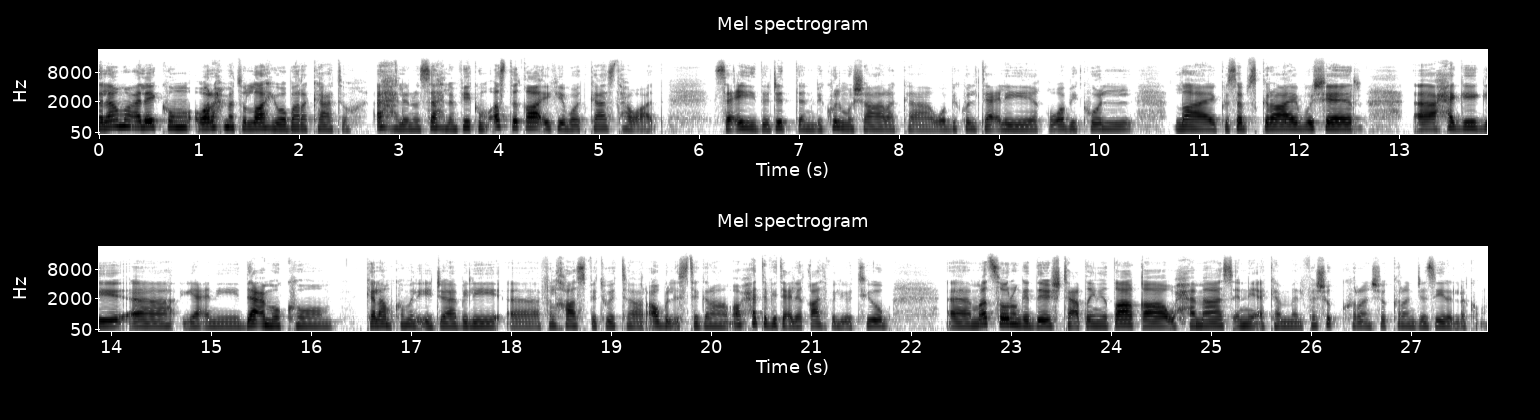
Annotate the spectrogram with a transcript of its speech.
السلام عليكم ورحمة الله وبركاته. أهلا وسهلا فيكم أصدقائي في بودكاست هواد. سعيدة جدا بكل مشاركة وبكل تعليق وبكل like و subscribe و share. آه حقيقي آه يعني دعمكم كلامكم الإيجابي لي آه في الخاص في تويتر أو بالإنستغرام أو حتى في تعليقات في اليوتيوب. ما تصورون قديش تعطيني طاقة وحماس إني أكمل. فشكرا شكرا جزيلا لكم.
